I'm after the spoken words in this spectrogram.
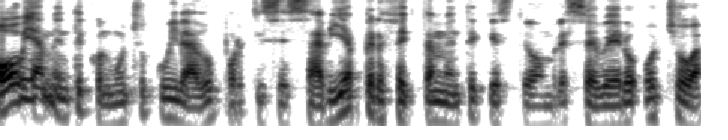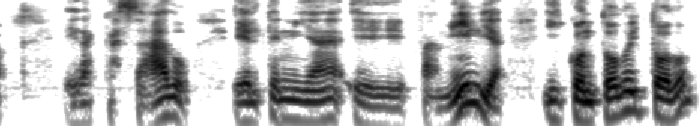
obviamente con mucho cuidado, porque se sabía perfectamente que este hombre, Severo Ochoa, era casado, él tenía eh, familia, y con todo y todo,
